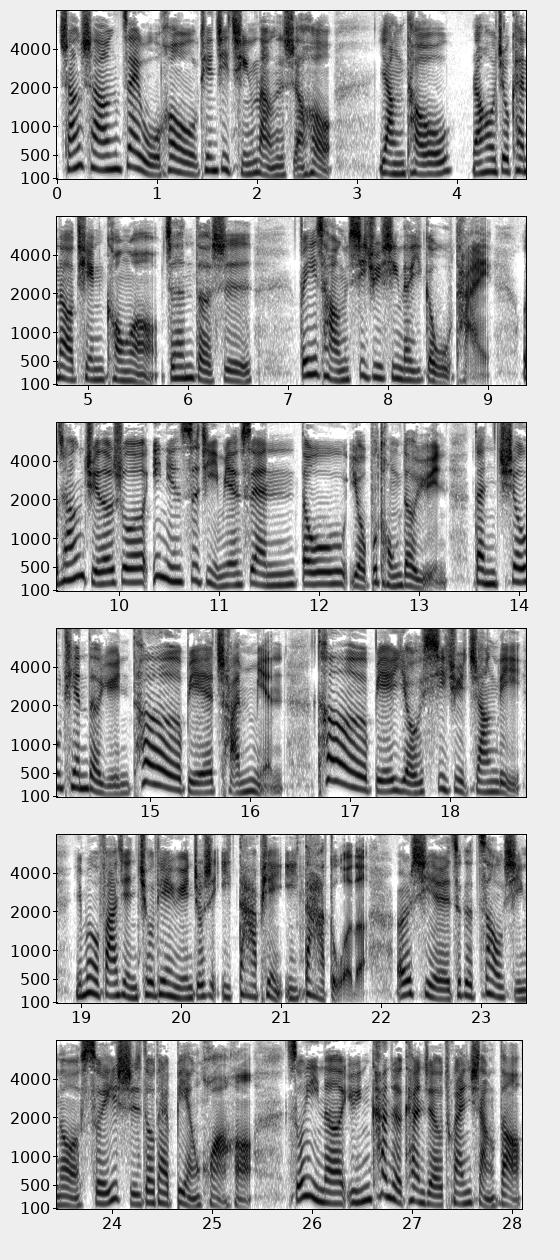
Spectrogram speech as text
常常在午后天气晴朗的时候，仰头然后就看到天空哦，真的是非常戏剧性的一个舞台。我常常觉得说，一年四季里面虽然都有不同的云，但秋天的云特别缠绵，特别有戏剧张力。有没有发现，秋天云就是一大片一大朵的，而且这个造型哦，随时都在变化哈。所以呢，云看着看着，突然想到，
